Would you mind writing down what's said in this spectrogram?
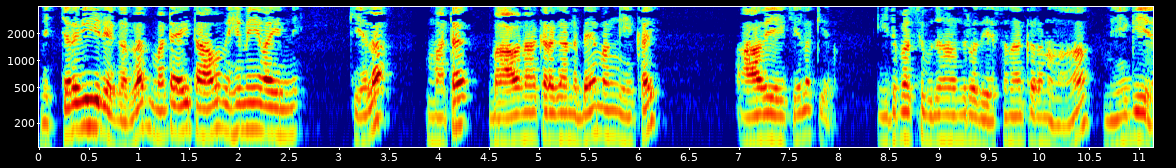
මෙච්චර වීරය කරලත් මට ඇයි තාම මෙහෙම ඒවා එන්නේ කියලා මට භාවනා කරගන්න බෑ මං ඒකයි ආවේ කියලා කියනවා. ඊට පස්සේ බුදුහාඳුරෝ දේශනා කරනවා මේ ගිය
